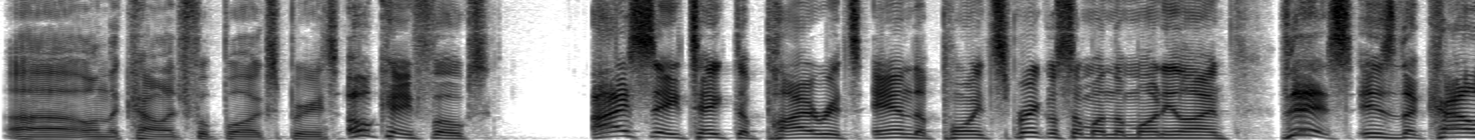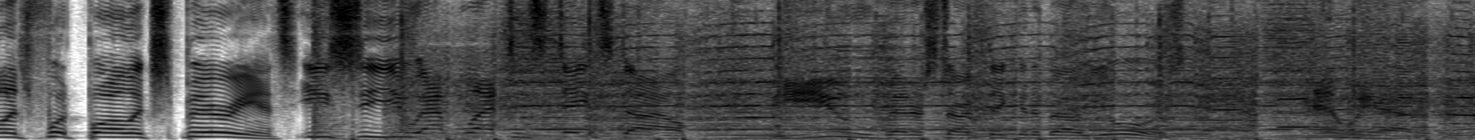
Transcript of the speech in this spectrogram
uh, on the college football experience. Okay, folks. I say take the Pirates and the points, sprinkle some on the money line. This is the college football experience, ECU Appalachian State style. You better start thinking about yours. And we have it.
